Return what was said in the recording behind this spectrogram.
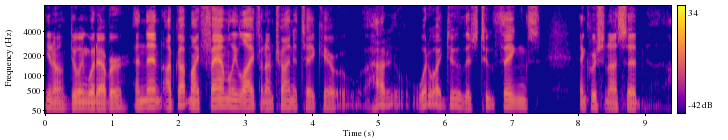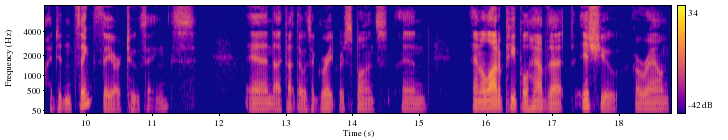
You know, doing whatever. And then I've got my family life and I'm trying to take care. How do, what do I do? There's two things. And Krishna said, I didn't think they are two things. And I thought that was a great response. And, and a lot of people have that issue around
